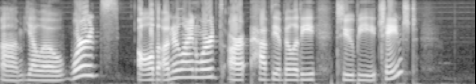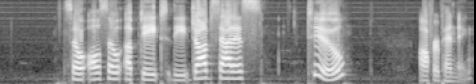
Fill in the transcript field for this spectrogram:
um, yellow words. All the underline words are have the ability to be changed. So also update the job status to offer pending.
